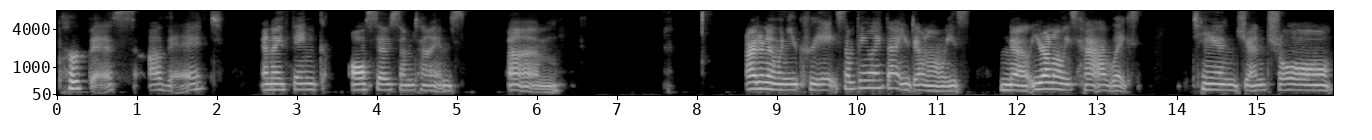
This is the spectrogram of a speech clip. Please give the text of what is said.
purpose of it. And I think also sometimes, um, I don't know, when you create something like that, you don't always know, you don't always have like tangential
